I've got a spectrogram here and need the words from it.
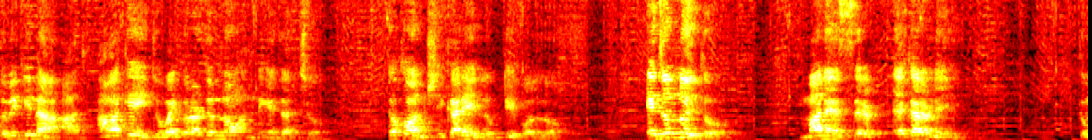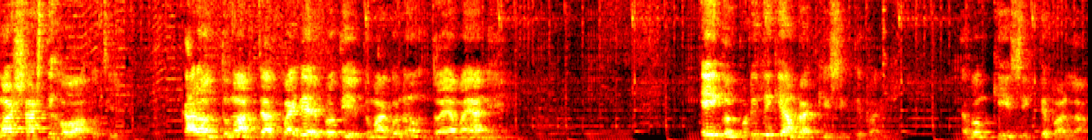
তুমি কিনা আজ আমাকেই জবাই করার জন্য নিয়ে যাচ্ছ? তখন শিকারী লোকটি বলল, এজন্যই তো। মানে সির্ফ এ কারণেই তোমার শাস্তি হওয়া উচিত কারণ তোমার জাত ভাইদের প্রতি তোমার কোনো দয়া মায়া নেই। এই গল্পটি থেকে আমরা কি শিখতে পারি এবং কি শিখতে পারলাম?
